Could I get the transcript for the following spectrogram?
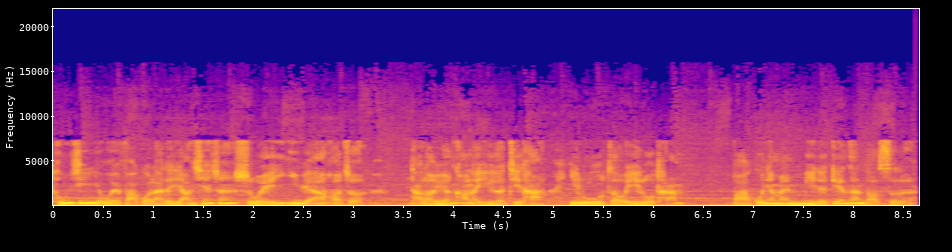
同行有位法国来的杨先生，是位音乐爱好者，大老远扛了一个吉他，一路走一路弹，把姑娘们迷得颠三倒四的。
